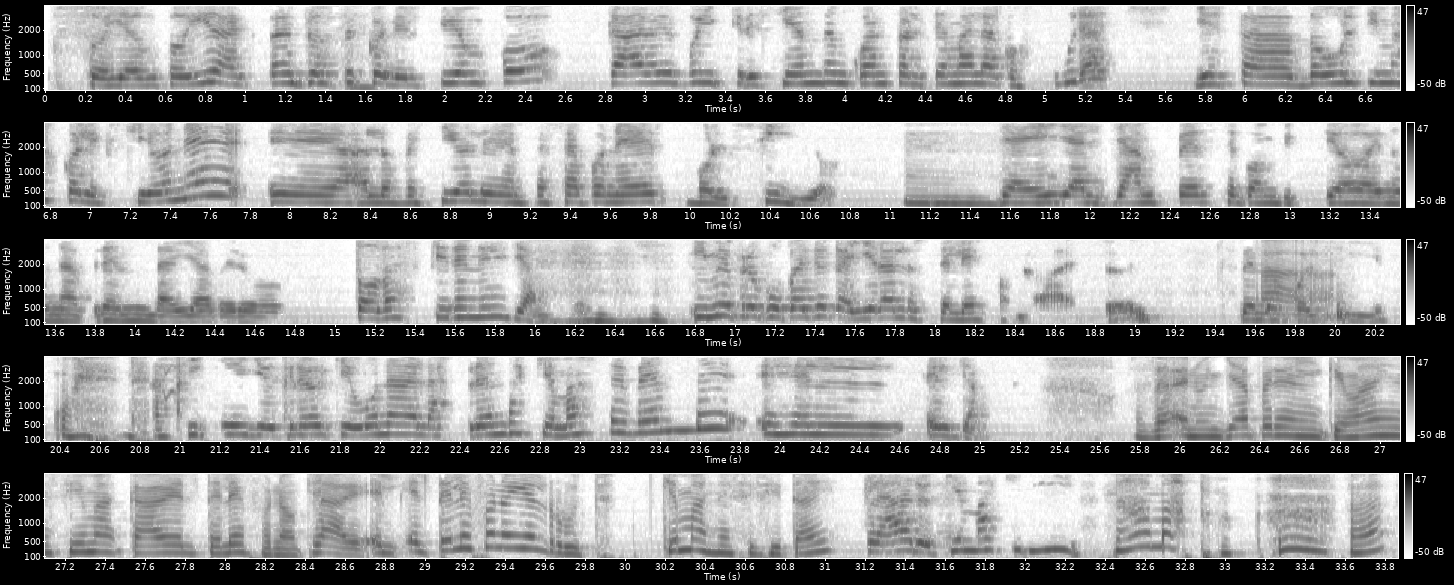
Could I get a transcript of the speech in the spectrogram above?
soy autodidacta, entonces con el tiempo cada vez voy creciendo en cuanto al tema de la costura. Y estas dos últimas colecciones, eh, a los vestidos les empecé a poner bolsillo. Mm. Y ahí ya el jumper se convirtió en una prenda ya, pero todas quieren el jumper. Y me preocupé que cayeran los teléfonos adentro del- de los Ah, bolsillos. bueno. Así que yo creo que una de las prendas que más se vende es el, el jumper. O sea, en un yapper en el que más encima cabe el teléfono, clave. El, el teléfono y el root. ¿Qué más necesitáis? Claro, ¿qué más querí? Nada más. ¿Ah?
